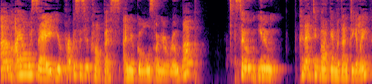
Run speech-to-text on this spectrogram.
Um, I always say your purpose is your compass and your goals are your roadmap. So, you know, connecting back in with that daily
